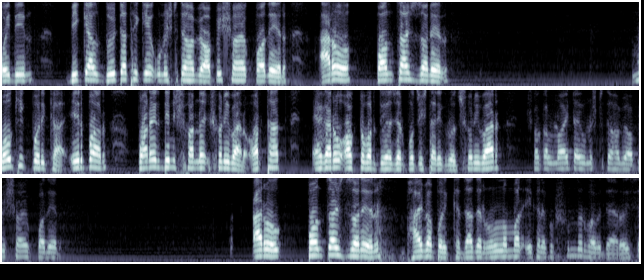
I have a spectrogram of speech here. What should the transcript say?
ওই দিন বিকাল দুইটা থেকে অনুষ্ঠিত হবে অফিস সহায়ক পদের আরও পঞ্চাশ জনের মৌখিক পরীক্ষা। এরপর পরের দিন শনিবার, অর্থাৎ এগারো অক্টোবর দুই হাজার পঁচিশ তারিখ রোজ শনিবার সকাল নয়টায় অনুষ্ঠিত হবে অফিস সহায়ক পদের আরও পঞ্চাশ জনের ভাইবা পরীক্ষা, যাদের রোল নম্বর এখানে খুব সুন্দরভাবে দেওয়া রয়েছে,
